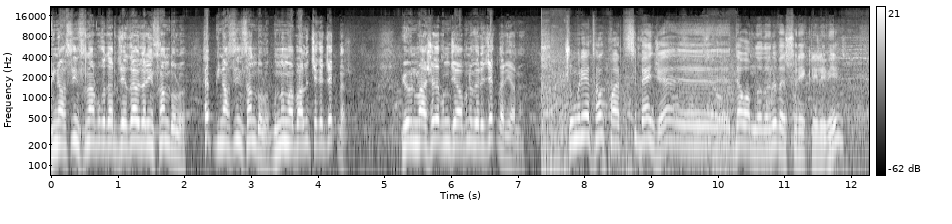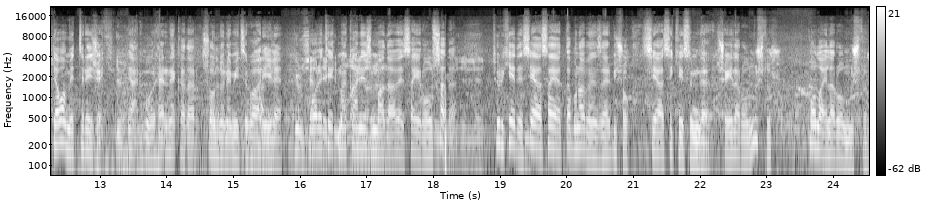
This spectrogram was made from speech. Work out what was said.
Günahsız insanlar bu kadar cezaevler insan dolu. Hep günahsız insan dolu. Bunun vebalini çekecekler. Bir ömür maaşıyla bunun cevabını verecekler yani. Cumhuriyet Halk Partisi bence e, devamlılığını ve sürekliliğini devam ettirecek. Yani bu her ne kadar son dönem itibariyle Gürsel politik mekanizmada vesaire olsa da. Türkiye'de siyasi hayatta buna benzer birçok siyasi kesimde şeyler olmuştur. Olaylar olmuştur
